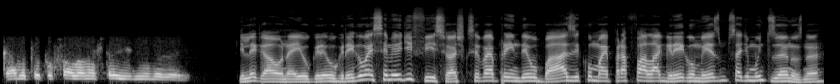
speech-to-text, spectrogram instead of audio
acaba que eu tô falando as três línguas aí. Que legal, né? E o grego, o grego vai ser meio difícil. Eu acho que você vai aprender o básico, mas para falar grego mesmo precisa de muitos anos, né?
